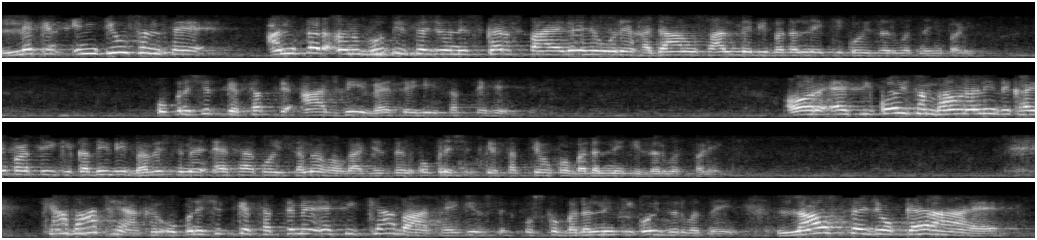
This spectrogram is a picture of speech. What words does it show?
लेकिन इंट्यूशन से, अंतर अनुभूति से जो निष्कर्ष पाए गए हैं, उन्हें हज़ारों साल में भी बदलने की कोई ज़रूरत नहीं पड़ी। उपनिषद के सत्य आज भी वैसे ही सत्य हैं। और ऐसी कोई संभावना नहीं दिखाई पड़ती कि कभी भी भविष्य में ऐसा कोई समय होगा जिस दिन उपनिषद के सत्यों को बदलने की ज़रूरत पड़ेगी। क्या बात है आखिर? उपनिषद के सत्य में ऐसी क्या बात है कि उस, उसको बदलने की कोई ज़रूरत नहीं? लाओस से जो कह रहा है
